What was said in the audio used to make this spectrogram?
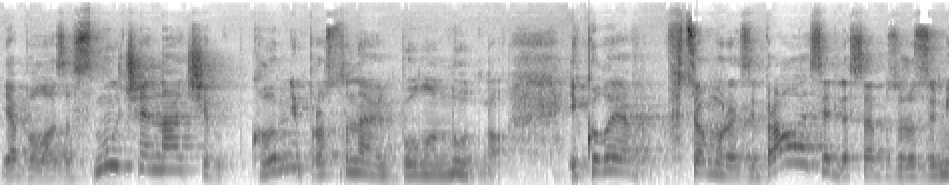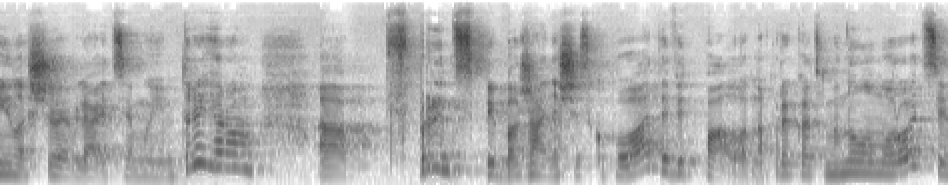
я була засмучена, чи коли мені просто навіть було нудно. І коли я в цьому розібралася, для себе зрозуміла, що є моїм тригером, е, в принципі, бажання щось купувати відпало. Наприклад, в минулому році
